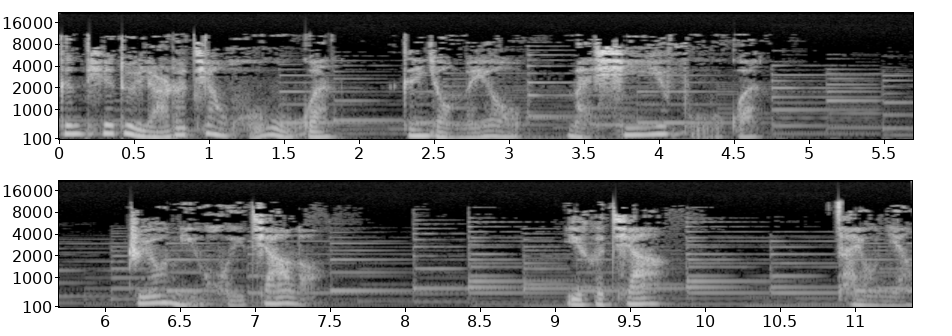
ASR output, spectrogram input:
跟贴对联的浆糊无关，跟有没有买新衣服无关。只有你回家了，一个家，才有年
